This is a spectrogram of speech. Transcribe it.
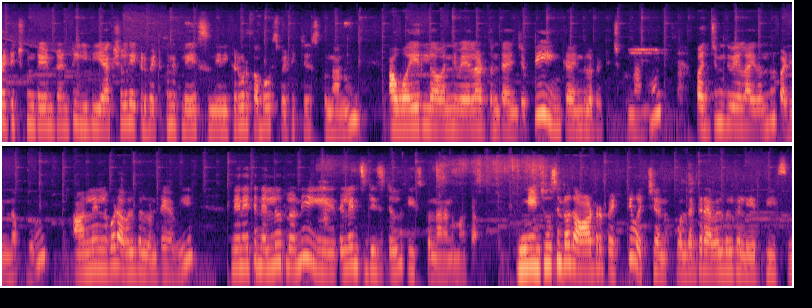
పెట్టించుకుంటే ఏంటంటే ఇది యాక్చువల్గా ఇక్కడ పెట్టుకునే ప్లేస్ నేను ఇక్కడ కూడా కబోర్డ్స్ పెట్టించేసుకున్నాను. ఆ వైర్లు అవన్నీ వేలాడుతుంటాయని చెప్పి ఇంకా ఇందులో పెట్టించుకున్నాను. పద్దెనిమిది వేల ఐదు వందలు పడింది అప్పుడు. ఆన్లైన్లో కూడా అవైలబుల్ ఉంటాయి అవి. నేనైతే నెల్లూరులోని రిలయన్స్ డిజిటల్లో తీసుకున్నాను అనమాట నేను చూసిన రోజు ఆర్డర్ పెట్టి వచ్చాను. వాళ్ళ దగ్గర అవైలబుల్గా లేదు పీసు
